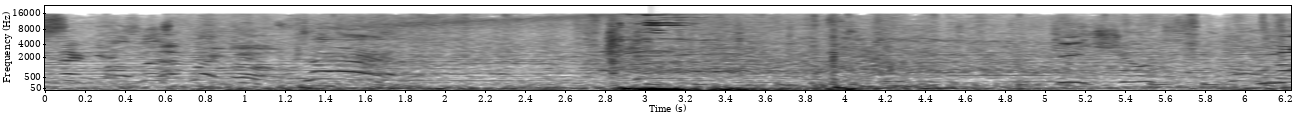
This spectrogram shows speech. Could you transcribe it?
oh let's break it. Turn! He shoots, he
